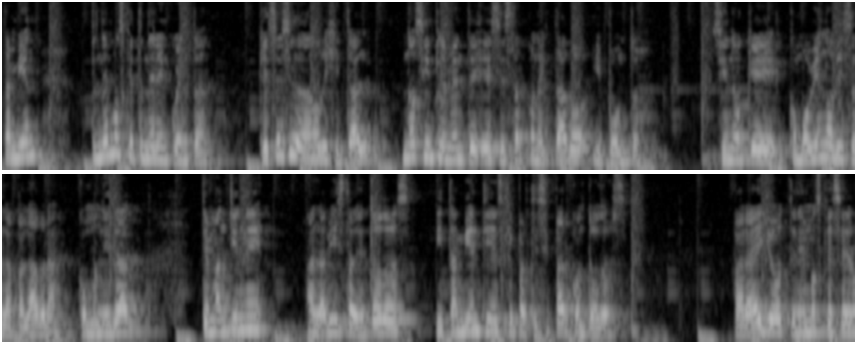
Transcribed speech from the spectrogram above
También tenemos que tener en cuenta que ser ciudadano digital no simplemente es estar conectado y punto, sino que, como bien lo dice la palabra, comunidad, te mantiene a la vista de todos y también tienes que participar con todos. Para ello tenemos que ser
